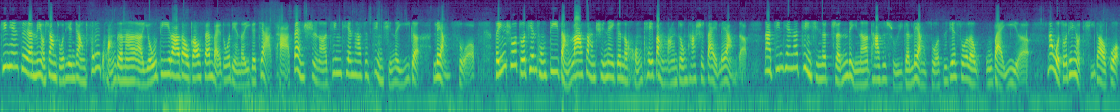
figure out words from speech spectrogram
今天虽然没有像昨天这样疯狂的呢，由低拉到高三百多点的一个价差，但是呢，今天它是进行了一个量缩，等于说昨天从低档拉上去那根的红 K 棒当中，它是带量的。那今天呢进行的整理呢，它是属于一个量缩，直接缩了五百亿了。那我昨天有提到过，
